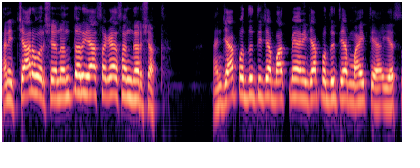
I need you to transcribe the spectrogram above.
आणि चार वर्ष नंतर या सगळ्या संघर्षात आणि ज्या पद्धतीच्या बातम्या आणि ज्या पद्धतीच्या माहित्या या स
